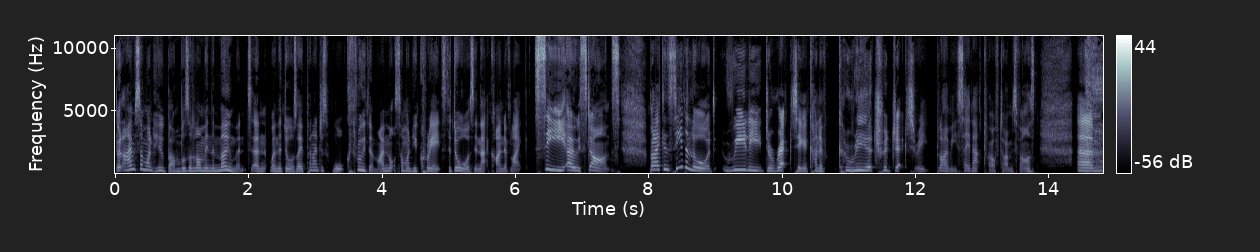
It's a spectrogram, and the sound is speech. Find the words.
but I'm someone who bumbles along in the moment. And when the doors open, I just walk through them. I'm not someone who creates the doors in that kind of like CEO stance. But I can see the Lord really directing a kind of career trajectory. Blimey, say that 12 times fast. Um,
